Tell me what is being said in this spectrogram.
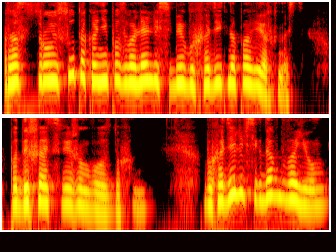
Раз в трое суток они позволяли себе выходить на поверхность, подышать свежим воздухом. Выходили всегда вдвоем,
